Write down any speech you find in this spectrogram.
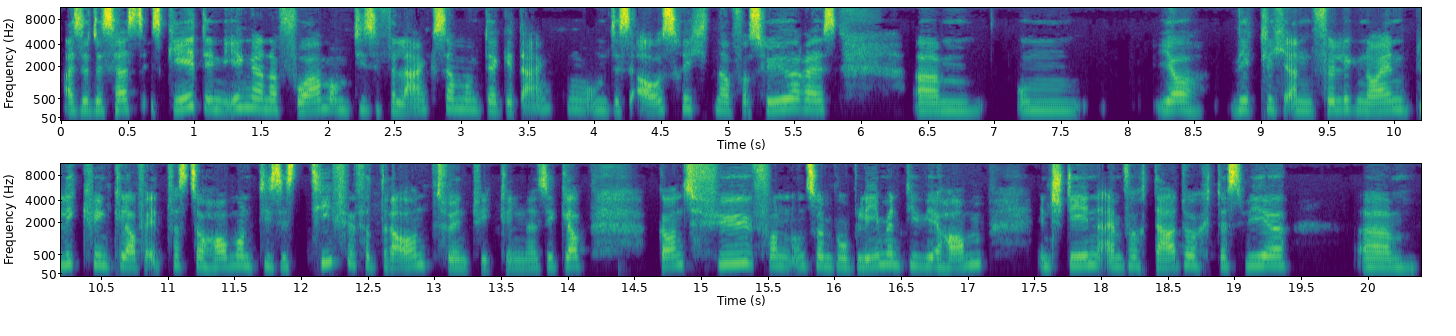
Also das heißt, es geht in irgendeiner Form um diese Verlangsamung der Gedanken, um das Ausrichten auf was Höheres, ähm, um ja wirklich einen völlig neuen Blickwinkel auf etwas zu haben und dieses tiefe Vertrauen zu entwickeln. Also ich glaube, ganz viel von unseren Problemen, die wir haben, entstehen einfach dadurch, dass wir ähm,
